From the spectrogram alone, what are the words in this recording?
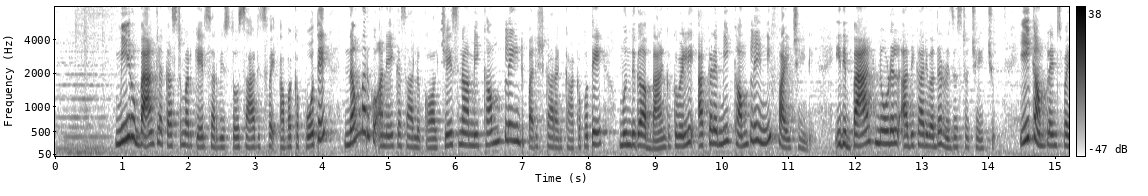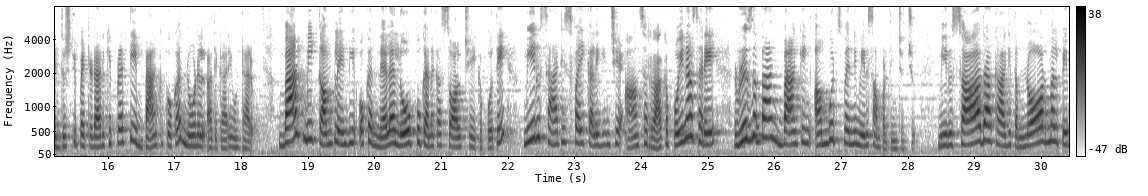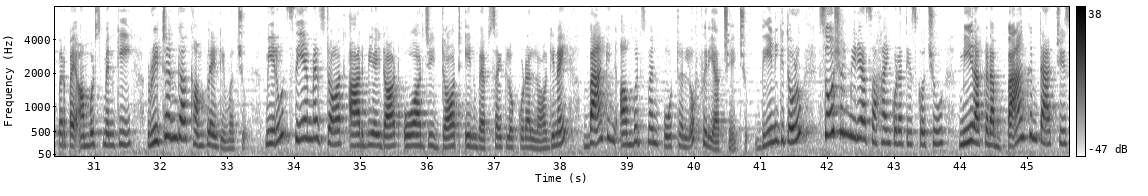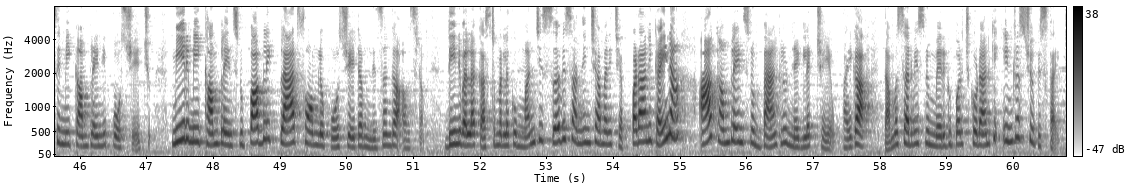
మీరు బ్యాంకుల కస్టమర్ కేర్ సర్వీస్తో సాటిస్ఫై అవ్వకపోతే నంబర్కు అనేక సార్లు కాల్ చేసినా మీ కంప్లైంట్ పరిష్కారం కాకపోతే ముందుగా బ్యాంకుకు వెళ్ళి అక్కడ మీ కంప్లైంట్ని ఫైల్ చేయండి. ఇది బ్యాంక్ నోడల్ అధికారి వద్ద రిజిస్టర్ చేయొచ్చు. ఈ కంప్లైంట్స్పై దృష్టి పెట్టడానికి ప్రతి బ్యాంకుకు ఒక నోడల్ అధికారి ఉంటారు. బ్యాంక్ మీ కంప్లైంట్ని ఒక నెల లోపు కనుక సాల్వ్ చేయకపోతే మీరు సాటిస్ఫై కలిగించే ఆన్సర్ రాకపోయినా సరే రిజర్వ్ బ్యాంక్ బ్యాంకింగ్ అంబుడ్స్మెన్ని మీరు సంప్రదించవచ్చు మీరు సాదా కాగితం నార్మల్ పేపర్పై అంబుడ్స్మెన్కి రిటర్న్గా కంప్లైంట్ ఇవ్వచ్చు. మీరు CMS dot RBI dot ORG dot in వెబ్సైట్లో కూడా లాగిన్ అయి బ్యాంకింగ్ అంబుడ్స్మెన్ పోర్టల్లో ఫిర్యాదు చేయొచ్చు. దీనికి తోడు సోషల్ మీడియా సహాయం కూడా తీసుకోవచ్చు. మీరు అక్కడ బ్యాంక్ని ట్యాగ్ చేసి మీ కంప్లైంట్ని పోస్ట్ చేయొచ్చు. మీరు మీ కంప్లైంట్స్ను పబ్లిక్ ప్లాట్ఫామ్లో పోస్ట్ చేయడం నిజంగా అవసరం. దీనివల్ల కస్టమర్లకు మంచి సర్వీస్ అందించామని చెప్పడానికైనా ఆ కంప్లైంట్స్ను బ్యాంకులు నెగ్లెక్ట్ చేయవు. పైగా తమ సర్వీస్ను మెరుగుపరుచుకోవడానికి ఇంట్రెస్ట్ చూపిస్తాయి.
